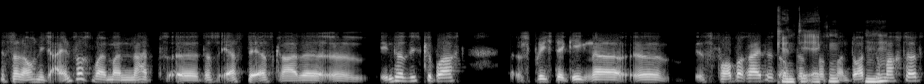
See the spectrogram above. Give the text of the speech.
ist dann auch nicht einfach, weil man hat äh, das erste erst gerade äh, hinter sich gebracht. Sprich, der Gegner äh, ist vorbereitet Kennt auf das, was man dort mhm. gemacht hat.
